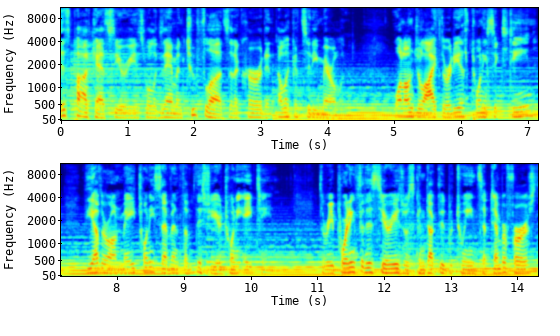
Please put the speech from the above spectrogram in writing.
This podcast series will examine two floods that occurred in Ellicott City, Maryland. One on July 30th, 2016, the other on May 27th of this year, 2018. The reporting for this series was conducted between September 1st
